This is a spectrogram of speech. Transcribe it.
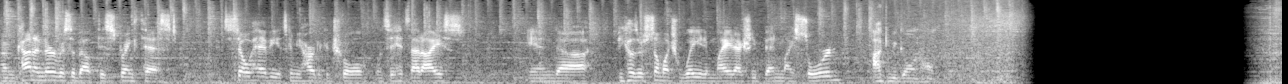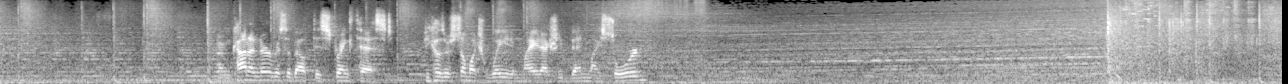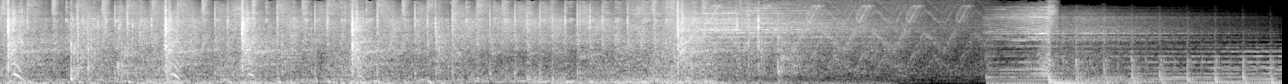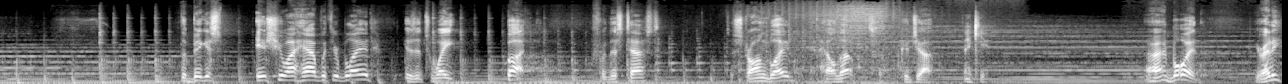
I'm kind of nervous about this strength test. It's so heavy, it's gonna be hard to control once it hits that ice. And uh, because there's so much weight, it might actually bend my sword. I could be going home. I'm kind of nervous about this strength test. Because there's so much weight, it might actually bend my sword. Biggest issue I have with your blade is its weight. But for this test, it's a strong blade. It held up, so good job. Thank you. All right, Boyd, you ready?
